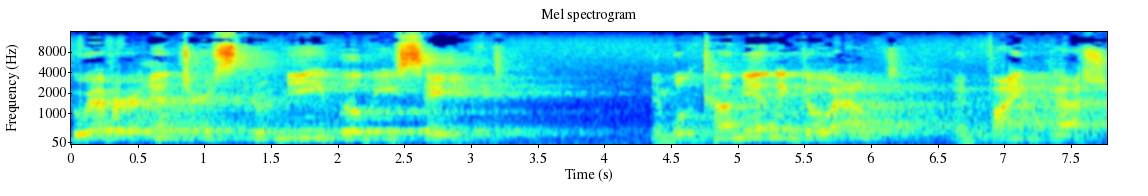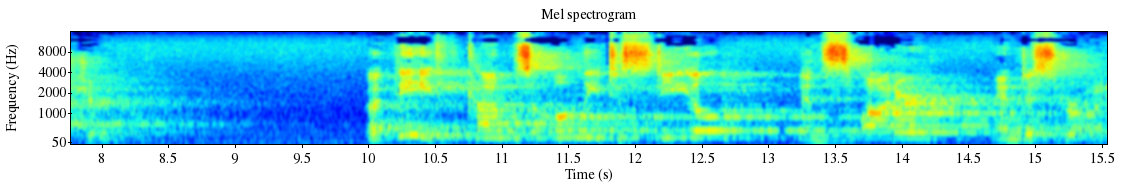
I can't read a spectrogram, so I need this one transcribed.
Whoever enters through me will be saved, and will come in and go out and find pasture. A thief comes only to steal and slaughter and destroy.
